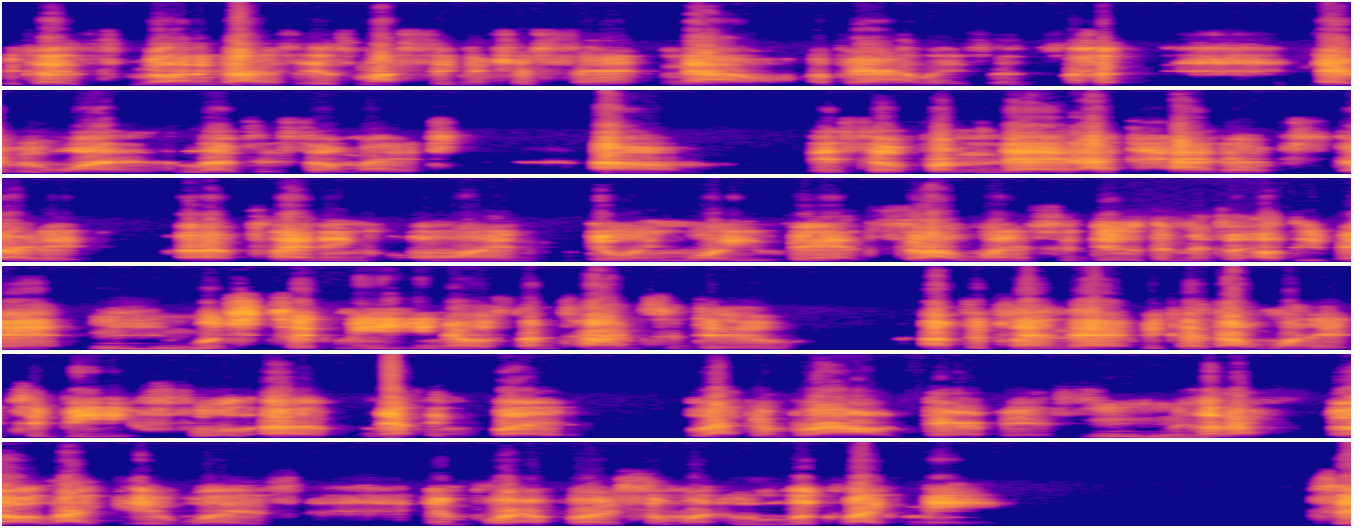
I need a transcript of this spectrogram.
because Melanin Goddess is my signature scent now, apparently, since everyone loves it so much. Um, and so from that, I kind of started uh, planning on doing more events. So I wanted to do the mental health event, mm-hmm. which took me, you know, some time to do, um, to plan that because I wanted to be full of nothing but black and brown therapists mm-hmm. because I felt like it was important for someone who looked like me to,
